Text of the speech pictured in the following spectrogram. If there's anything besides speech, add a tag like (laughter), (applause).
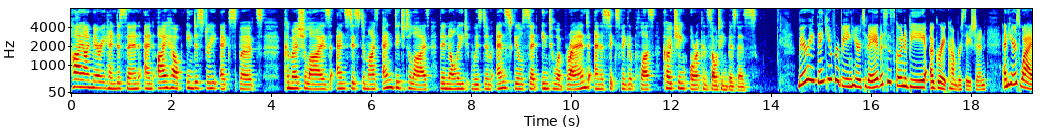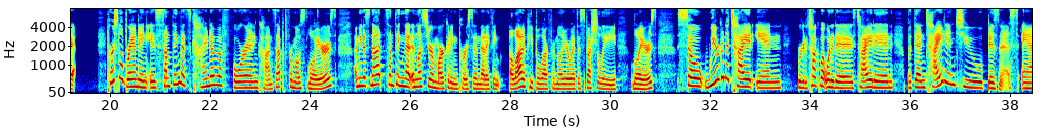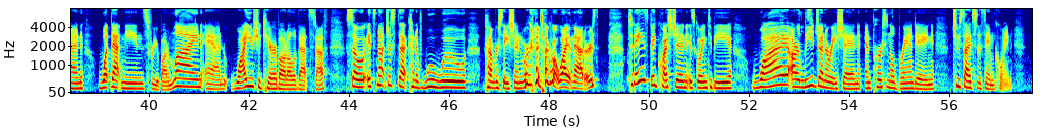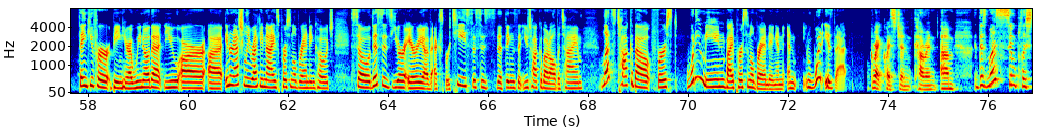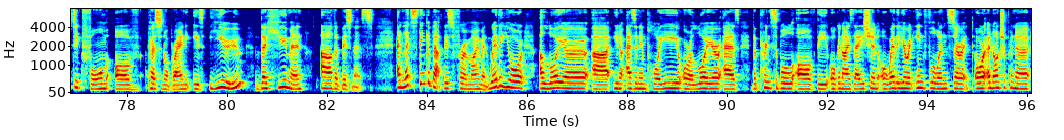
Hi, I'm Mary Henderson, and I help industry experts commercialize and systemize and digitalize their knowledge, wisdom, and skill set into a brand and a six figure plus coaching or a consulting business. Mary, thank you for being here today. This is going to be a great conversation. And here's why. Personal branding is something that's kind of a foreign concept for most lawyers. I mean, it's not something that, unless you're a marketing person, that I think a lot of people are familiar with, especially lawyers. So, we're going to tie it in we're going to talk about what it is, tie it in, but then tie it into business and what that means for your bottom line and why you should care about all of that stuff. So it's not just that kind of woo woo conversation. (laughs) We're going to talk about why it matters. Today's big question is going to be why are lead generation and personal branding two sides to the same coin? Thank you for being here. We know that you are uh, internationally recognized personal branding coach. So this is your area of expertise. This is the things that you talk about all the time. Let's talk about first. What do you mean by personal branding, and and you know, what is that? Great question, Karin. Um, the most simplistic form of personal branding is you, the human, are the business. And let's think about this for a moment. Whether you're a lawyer, uh, you know, as an employee, or a lawyer as the principal of the organization, or whether you're an influencer or an entrepreneur,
